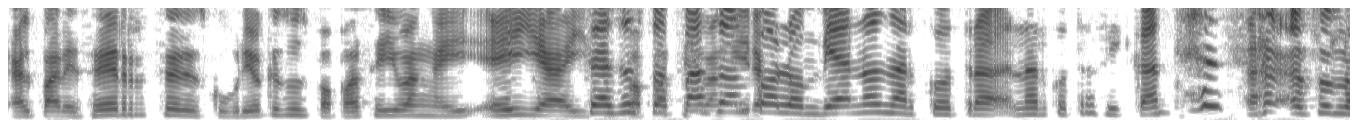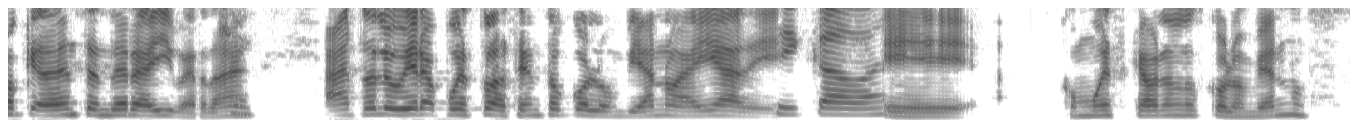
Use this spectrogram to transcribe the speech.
al parecer se descubrió que sus papás se iban a ir, ella y o sea, sus papás son a- colombianos narcotra- narcotraficantes. Eso es lo que da a entender ahí, ¿verdad? Sí. Ah, entonces le hubiera puesto acento colombiano a ella de... sí, cabal. eh, ¿Cómo es que hablan los colombianos?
